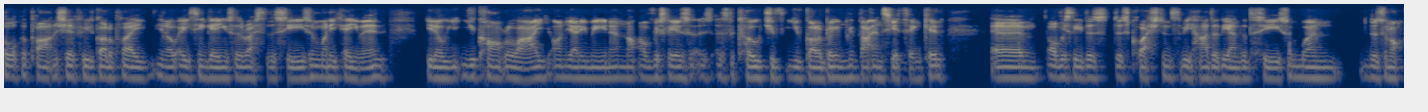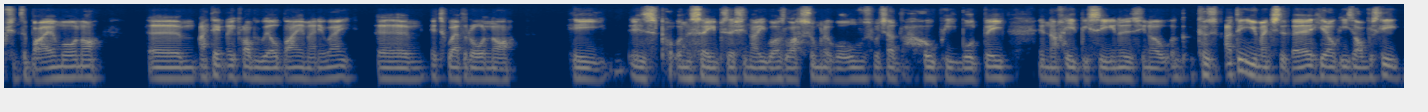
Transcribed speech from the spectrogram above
pull up a partnership who's got to play, you know, 18 games for the rest of the season when he came in, you know, you, you can't rely on Yerry Mina. And obviously, as, as, as the coach, you've you've got to bring that into your thinking. Um, obviously, there's there's questions to be had at the end of the season when there's an option to buy him or not. Um, I think they probably will buy him anyway. Um, it's whether or not he is put in the same position that he was last summer at Wolves, which I hope he would be, in that he'd be seen as, you know, because I think you mentioned it there, you know, he's obviously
